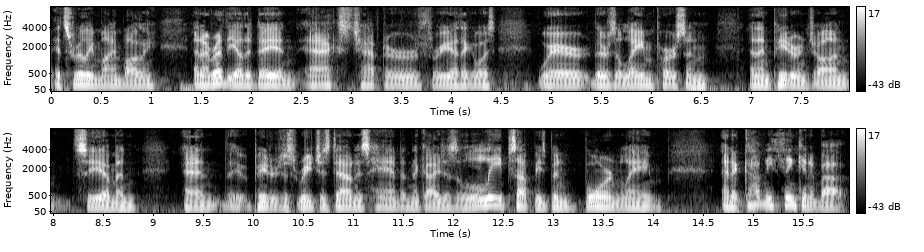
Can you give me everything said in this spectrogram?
it's really mind-boggling. And I read the other day in Acts chapter three, I think it was, where there's a lame person, and then Peter and John see him, and and the, Peter just reaches down his hand, and the guy just leaps up. He's been born lame, and it got me thinking about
